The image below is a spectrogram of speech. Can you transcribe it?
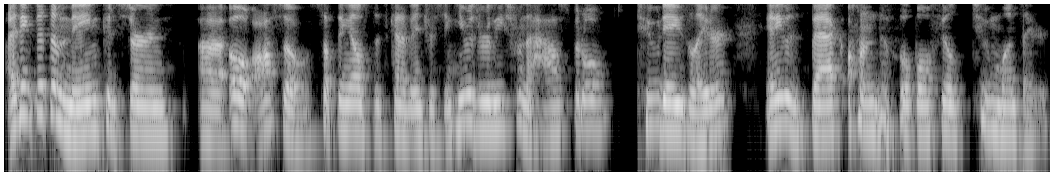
I think that the main concern. Uh, oh, also something else that's kind of interesting. He was released from the hospital two days later, and he was back on the football field two months later.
